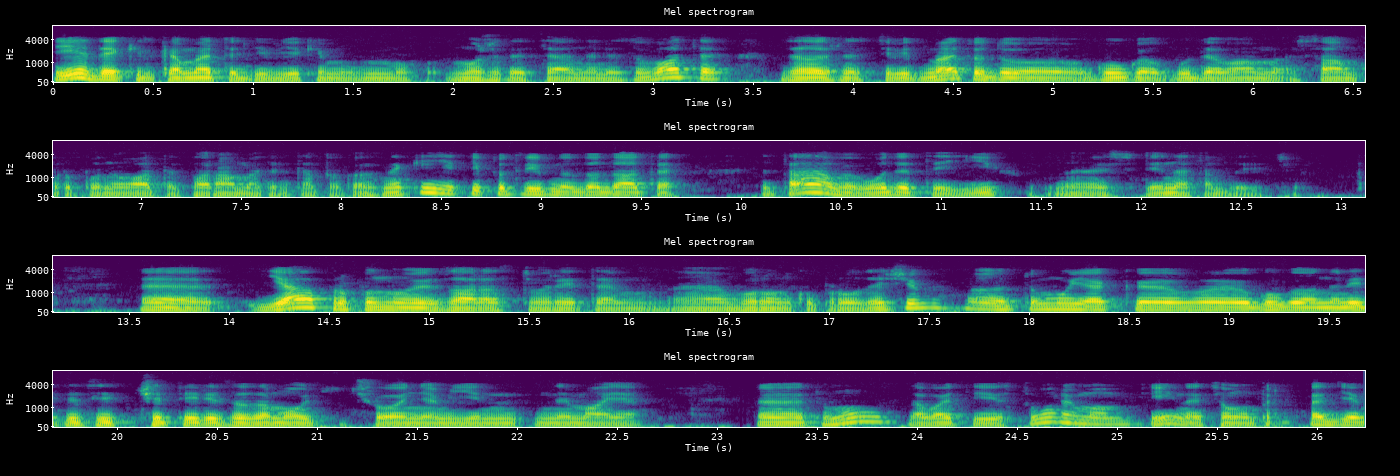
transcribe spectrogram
Є декілька методів, якими ви можете це аналізувати. В залежності від методу, Google буде вам сам пропонувати параметри та показники, які потрібно додати, та виводити їх е, сюди на таблицю. Е, Я пропоную зараз створити е, воронку продажів, е, тому як в Google Аналітиці 4 за замовчуванням її немає. Тому давайте її створимо і на цьому прикладі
